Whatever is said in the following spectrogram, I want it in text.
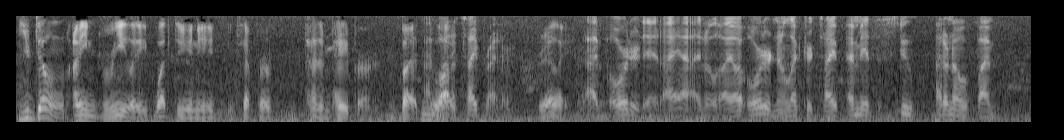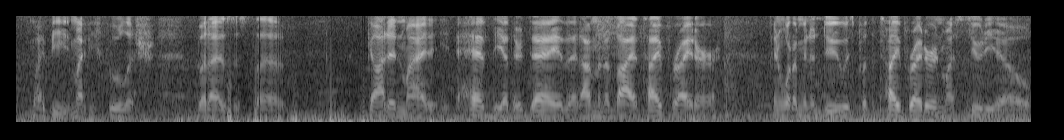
You don't. I mean, really, what do you need except for pen and paper? But I bought a typewriter. really. I've ordered it. I, I know I ordered an electric type. I mean, it's a stoop. I don't know if I might be might be foolish, but I was just uh, got in my head the other day that I'm gonna buy a typewriter, and what I'm gonna do is put the typewriter in my studio,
